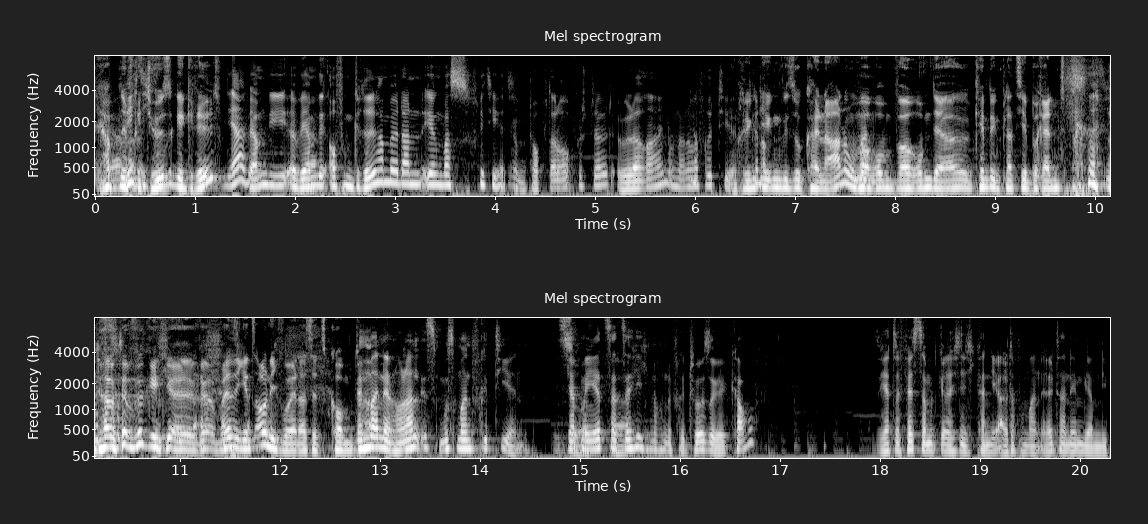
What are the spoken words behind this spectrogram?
Ihr habt eine Richtig Fritteuse gegrillt? Ja, wir haben die, äh, wir haben die, auf dem Grill haben wir dann irgendwas frittiert. Einen Topf da drauf gestellt, Öl da rein und dann noch frittiert. Klingt irgendwie so, keine Ahnung, warum, warum der Campingplatz hier brennt. ja, wirklich, äh, weiß ich jetzt auch nicht, woher das jetzt kommt. Wenn man in Holland ist, muss man frittieren. Ich habe so, mir jetzt ja. tatsächlich noch eine Fritteuse gekauft. Also ich hatte fest damit gerechnet, ich kann die alte von meinen Eltern nehmen, die haben die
